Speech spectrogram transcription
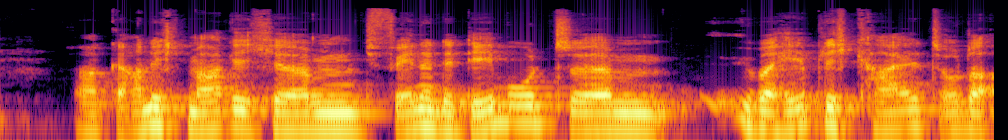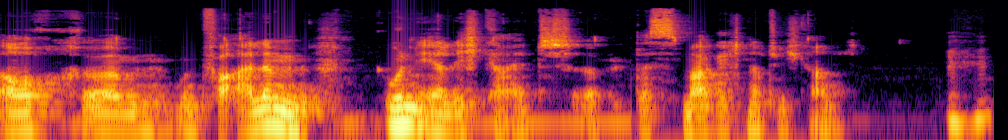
ja, gar nicht mag ich ähm, fehlende Demut, ähm, Überheblichkeit oder auch ähm, und vor allem Unehrlichkeit. Das mag ich natürlich gar nicht. Mhm.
